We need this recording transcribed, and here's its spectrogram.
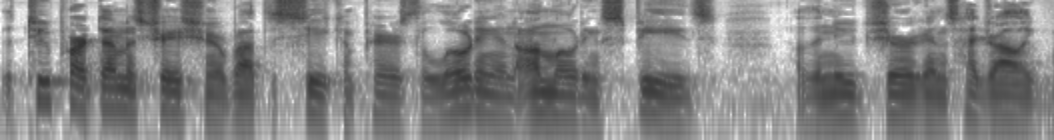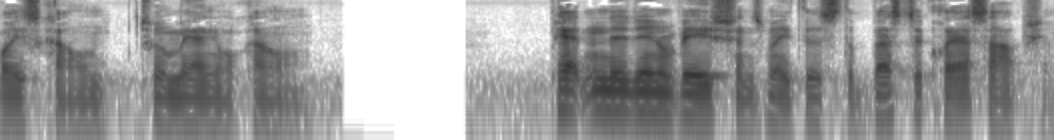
The two-part demonstration you're about to see compares the loading and unloading speeds of the new Jergens hydraulic vice column to a manual column. Patented innovations make this the best-of-class option,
